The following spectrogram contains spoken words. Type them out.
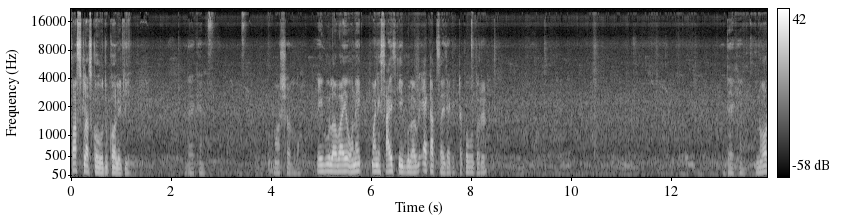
ফার্স্ট ক্লাস কবুতর কোয়ালিটি দেখেন মার্শাল্লাহ এইগুলা ভাই অনেক মানে সাইজ কি এইগুলা এক হাত সাইজ এক একটা কবুতরের। দেখেন, নর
